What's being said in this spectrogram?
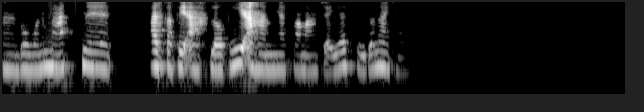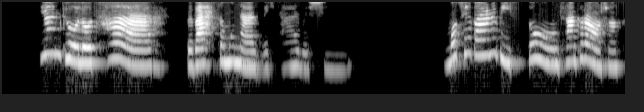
به عنوان متن فلسفه اخلاقی اهمیت و مرجعیت پیدا نکرد بیایم جلوتر به بحثمون نزدیکتر بشیم. ما توی قرن بیستم چند تا روانشناس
